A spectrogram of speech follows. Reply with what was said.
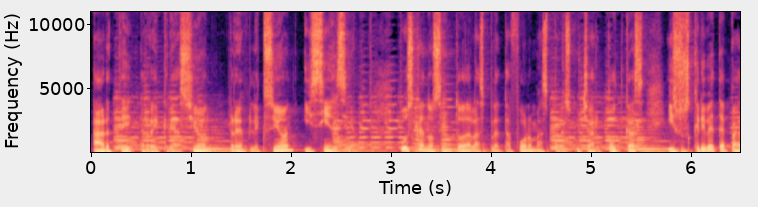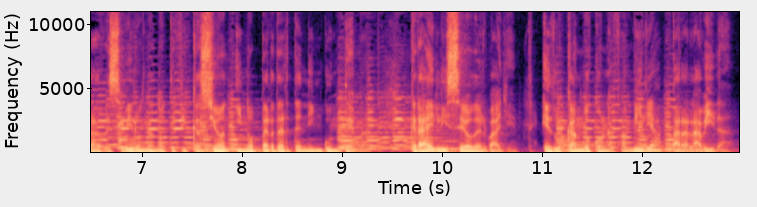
arte, recreación, reflexión y ciencia. Búscanos en todas las plataformas para escuchar podcasts y suscríbete para recibir una notificación y no perderte ningún tema. CRAE Liceo del Valle, educando con la familia para la vida.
